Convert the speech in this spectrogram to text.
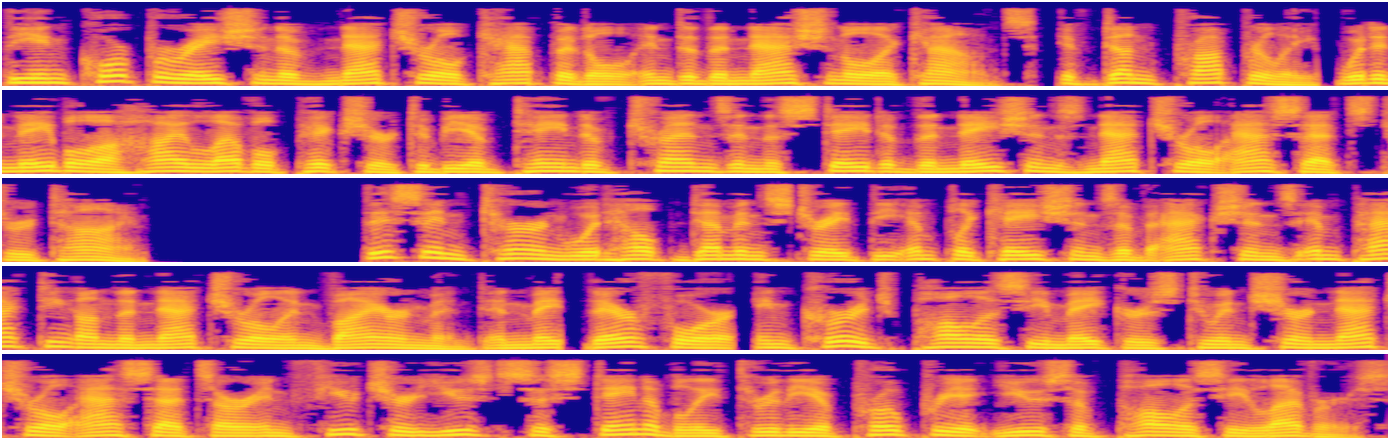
The incorporation of natural capital into the national accounts, if done properly, would enable a high-level picture to be obtained of trends in the state of the nation's natural assets through time. This in turn would help demonstrate the implications of actions impacting on the natural environment and may, therefore, encourage policy makers to ensure natural assets are in future used sustainably through the appropriate use of policy levers.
